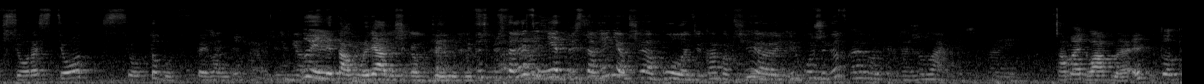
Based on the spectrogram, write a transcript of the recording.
все растет, все. Кто был в Таиланде? Ну или там рядышком где-нибудь. То есть, представляете, нет представления вообще о голоде, как вообще легко живет. Какое вот тогда желание сотворения? Самое главное, это тот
